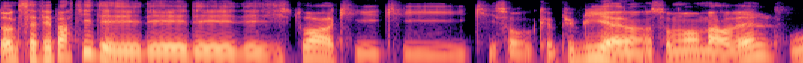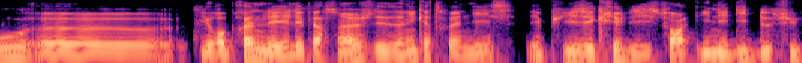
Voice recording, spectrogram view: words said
Donc ça fait partie des, histoires qui, qui, sont, que publie en ce moment Marvel où euh, ils reprennent les, personnages des années 90 et puis ils écrivent des histoires inédites dessus.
